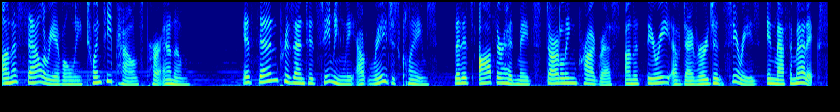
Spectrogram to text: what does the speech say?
on a salary of only £20 per annum. It then presented seemingly outrageous claims that its author had made startling progress on a theory of divergent series in mathematics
